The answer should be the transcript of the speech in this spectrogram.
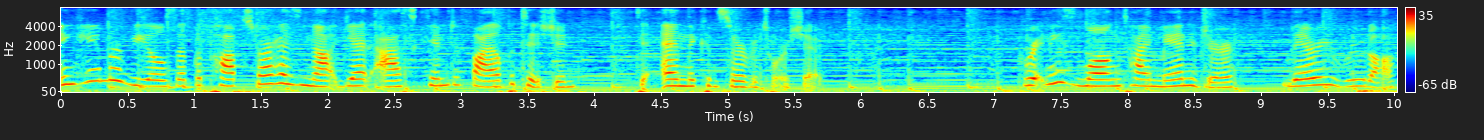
Ingham reveals that the pop star has not yet asked him to file petition to end the conservatorship. Britney's longtime manager, Larry Rudolph,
